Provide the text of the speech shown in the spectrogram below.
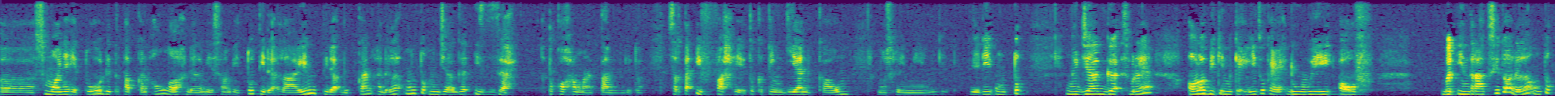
uh, semuanya itu ditetapkan Allah dalam Islam itu tidak lain tidak bukan adalah untuk menjaga izah atau kehormatan gitu serta ifah yaitu ketinggian kaum muslimin gitu jadi untuk ngejaga sebenarnya Allah bikin kayak gitu kayak the way of berinteraksi itu adalah untuk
